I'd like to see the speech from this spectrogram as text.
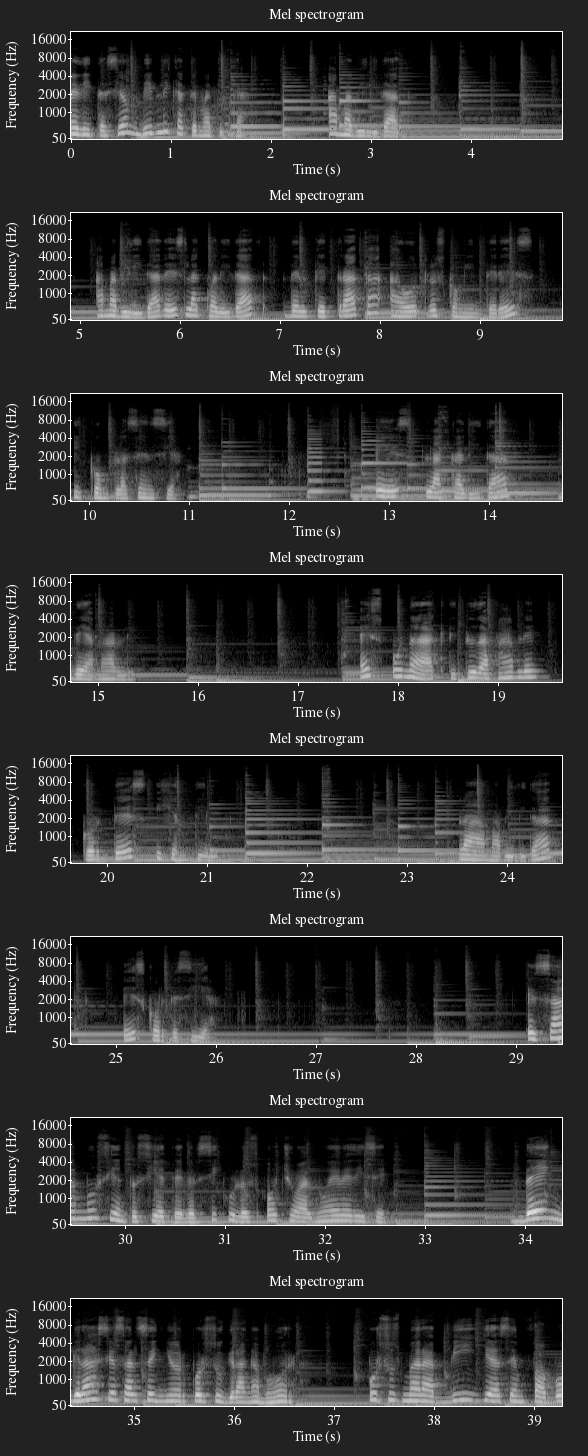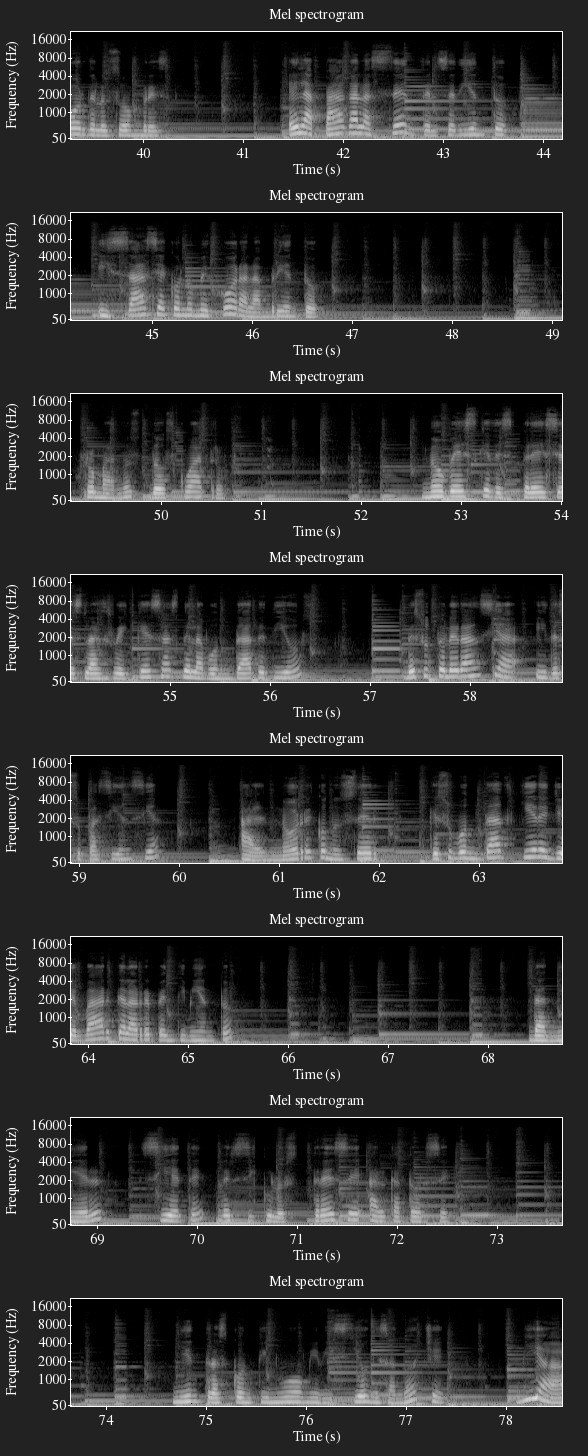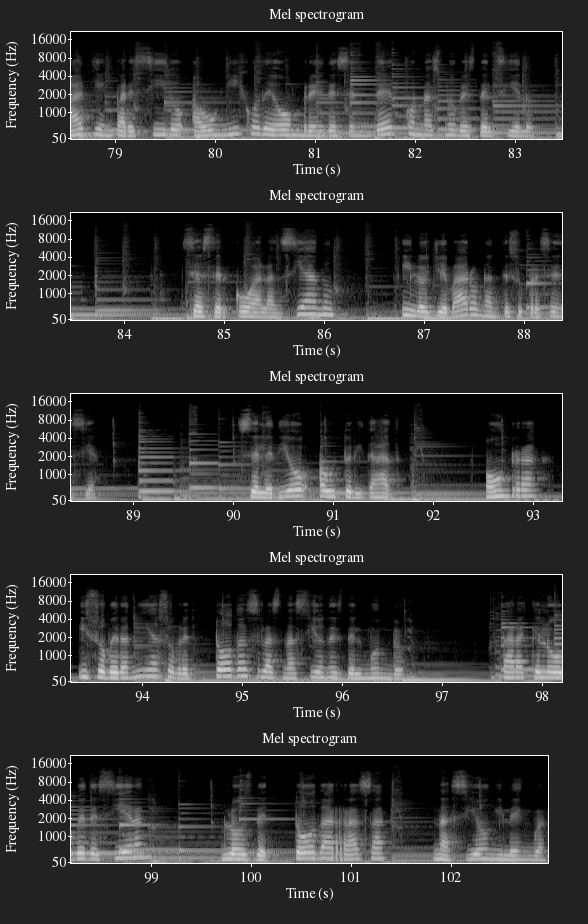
Meditación bíblica temática. Amabilidad. Amabilidad es la cualidad del que trata a otros con interés y complacencia. Es la calidad de amable. Es una actitud afable, cortés y gentil. La amabilidad es cortesía. El Salmo 107, versículos 8 al 9 dice, Den gracias al Señor por su gran amor, por sus maravillas en favor de los hombres. Él apaga la sed del sediento y sacia con lo mejor al hambriento. Romanos 2.4 ¿No ves que desprecias las riquezas de la bondad de Dios? De su tolerancia y de su paciencia, al no reconocer que su bondad quiere llevarte al arrepentimiento? Daniel 7, versículos 13 al 14. Mientras continuó mi visión esa noche, vi a alguien parecido a un hijo de hombre descender con las nubes del cielo. Se acercó al anciano y lo llevaron ante su presencia. Se le dio autoridad, honra y soberanía sobre todas las naciones del mundo, para que lo obedecieran los de toda raza, nación y lengua.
